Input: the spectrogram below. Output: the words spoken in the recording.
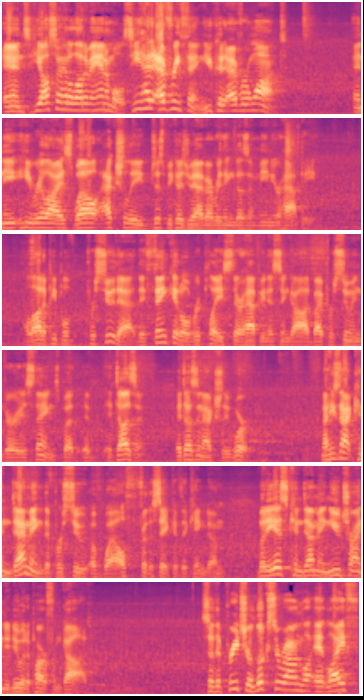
and he also had a lot of animals. He had everything you could ever want. And he, he realized, well, actually, just because you have everything doesn't mean you're happy. A lot of people pursue that. They think it'll replace their happiness in God by pursuing various things, but it, it doesn't. It doesn't actually work. Now, he's not condemning the pursuit of wealth for the sake of the kingdom, but he is condemning you trying to do it apart from God. So the preacher looks around at life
